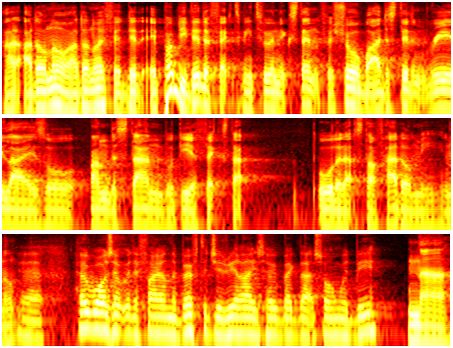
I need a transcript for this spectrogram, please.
I, I don't know. I don't know if it did. It probably did affect me to an extent for sure, but I just didn't realize or understand what the effects that all of that stuff had on me. You know. Yeah. How was it with the fire in the booth? Did you realise how big that song would be? Nah,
